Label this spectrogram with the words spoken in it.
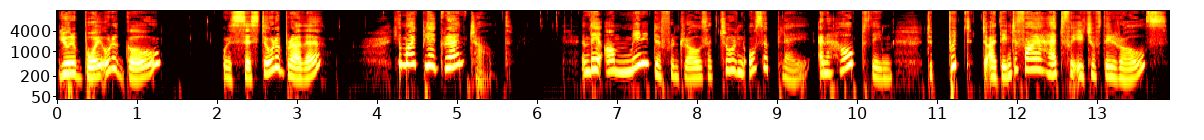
You're a boy or a girl or a sister or a brother. You might be a grandchild. And there are many different roles that children also play and help them to put, to identify a hat for each of their roles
